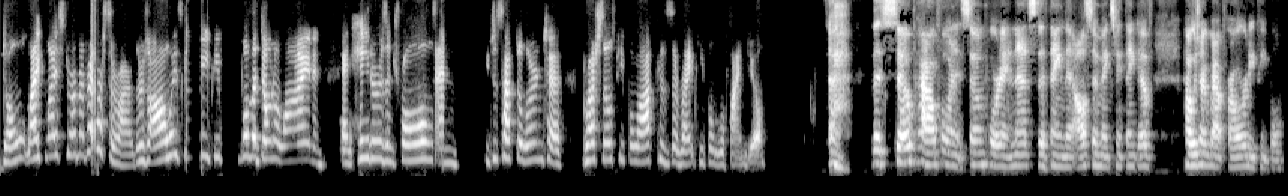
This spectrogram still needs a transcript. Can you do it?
don't like my story? Of course there are. There's always going to be people that don't align and, and haters and trolls. And you just have to learn to brush those people off because the right people will find you. Ah, that's so powerful and it's so important. And that's the thing that also makes me think of how we talk about priority people,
